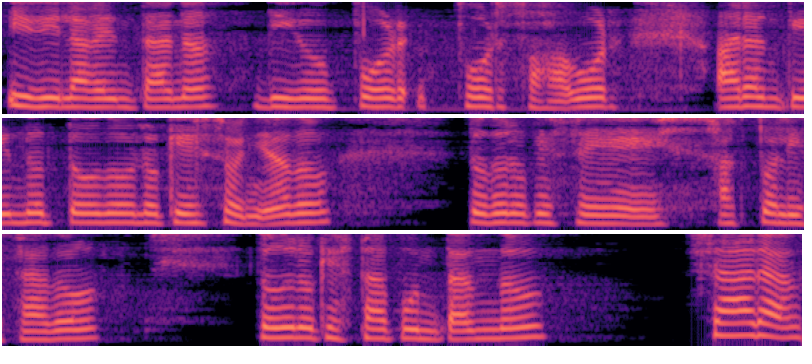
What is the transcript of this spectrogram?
y vi la ventana, digo, por, por favor, ahora entiendo todo lo que he soñado, todo lo que se ha actualizado, todo lo que está apuntando Sara,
